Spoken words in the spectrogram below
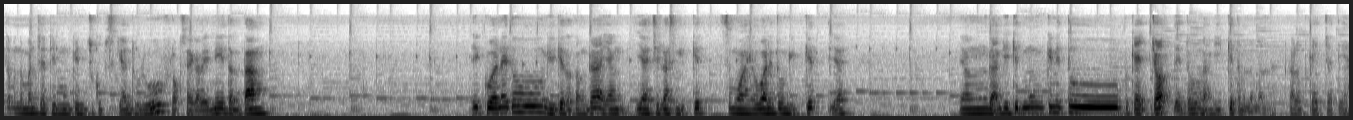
teman-teman jadi mungkin cukup sekian dulu vlog saya kali ini tentang iguana itu gigit atau enggak yang ya jelas gigit semua hewan itu gigit ya. Yang nggak gigit mungkin itu bekecot itu nggak gigit teman-teman kalau bekecot ya.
